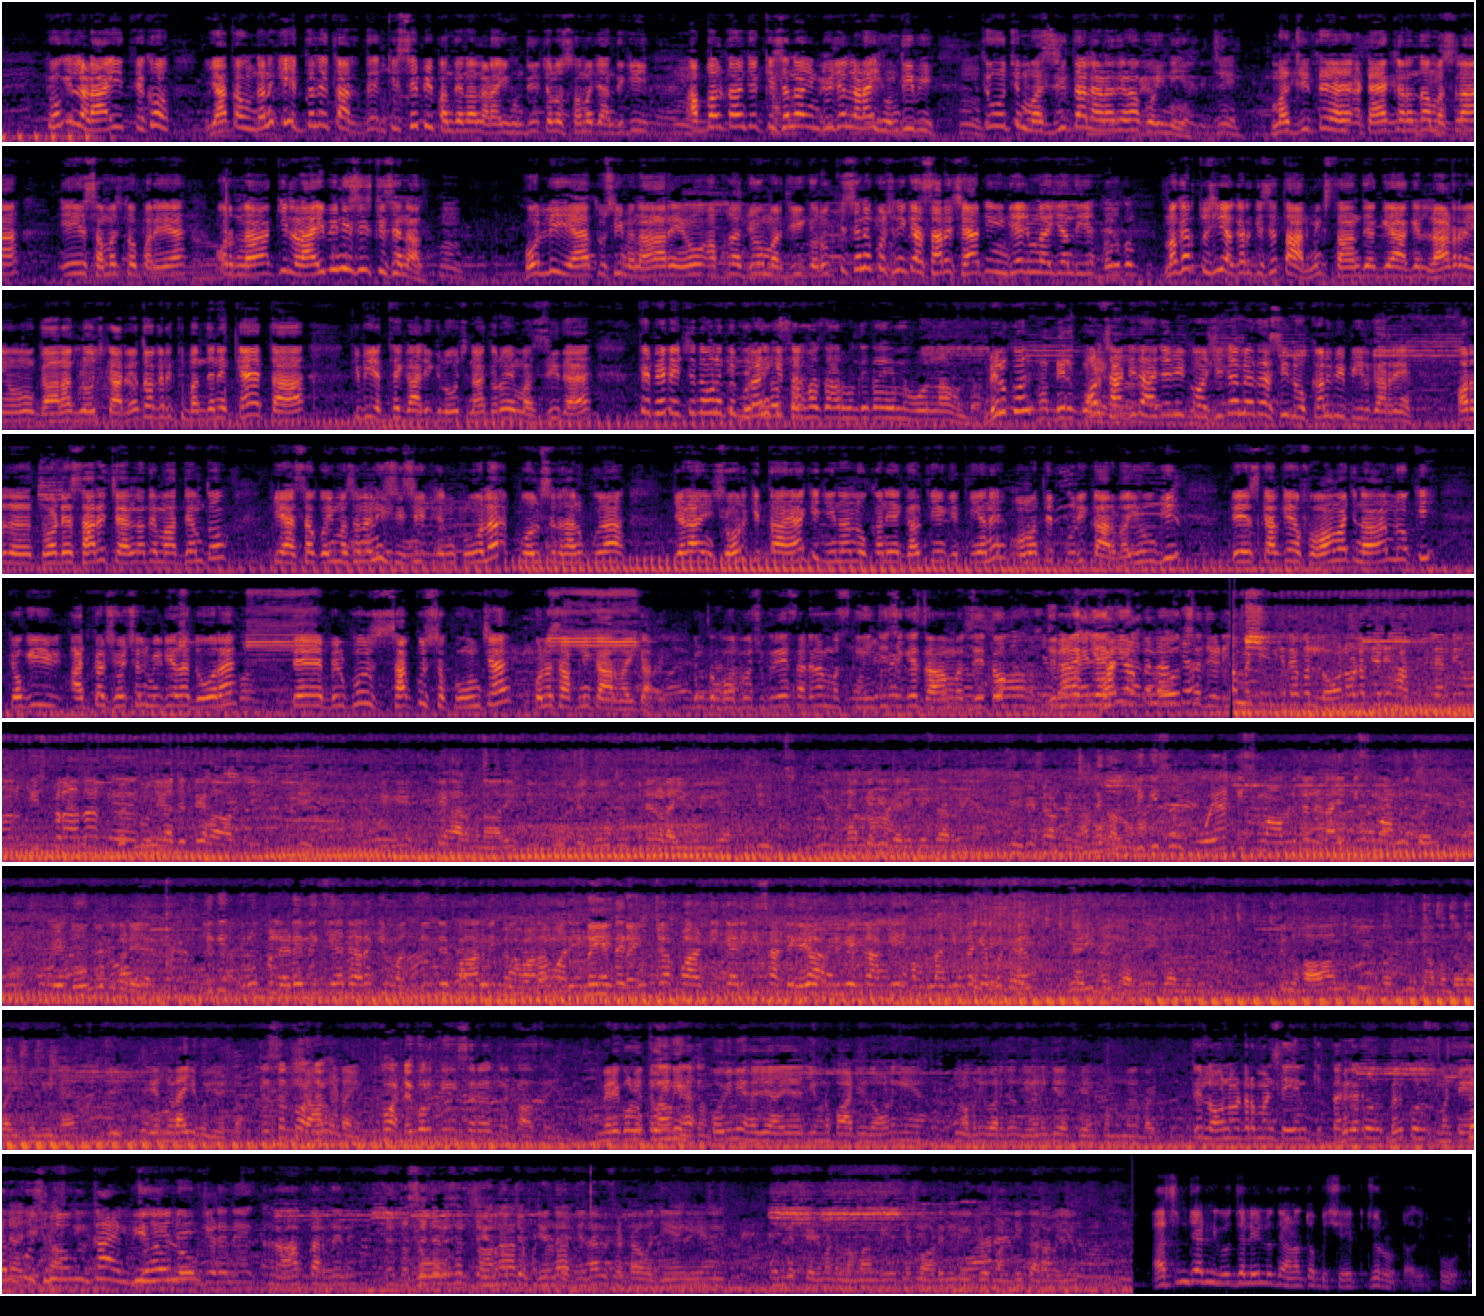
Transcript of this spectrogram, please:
ਕਿਉਂਕਿ ਲੜਾਈ ਦੇਖੋ ਜਾਂ ਤਾਂ ਹੁੰਦਾ ਨਾ ਕਿ ਇੱਧਰਲੇ ਘਰ ਦੇ ਕਿਸੇ ਵੀ ਬੰਦੇ ਨਾਲ ਲੜਾਈ ਹੁੰਦੀ ਚਲੋ ਸਮਝ ਆਂਦੀ ਕਿ ਅੱਬਲ ਤਾਂ ਜੇ ਕਿਸੇ ਨਾਲ ਇੰਡੀਵਿਜੂਅਲ ਲੜਾਈ ਹੁੰਦੀ ਵੀ ਤੇ ਉਹ ਚ ਮਸਜਿਦ ਦਾ ਲੈਣਾ ਦੇਣਾ ਕੋਈ ਨਹੀਂ ਹੈ। ਜੀ। ਮਸਜਿਦ ਤੇ ਅਟੈਕ ਕਰਨ ਦਾ ਮਸਲਾ ਇਹ ਸਮਝ ਤੋਂ ਪਰੇ ਹੈ ਔਰ ਨਾ ਕਿ ਲੜਾਈ ਵੀ ਨਹੀਂ ਸੀ ਕਿਸੇ ਨਾਲ। ਹੋਲੀ ਹੈ ਤੁਸੀਂ ਮਨਾ ਰਹੇ ਹੋ ਆਪਣਾ ਜੋ ਮਰਜ਼ੀ ਕਰੋ ਕਿਸੇ ਨੇ ਕੁਝ ਨਹੀਂ ਕਿਹਾ ਸਾਰੇ ਸ਼ਹਿਰ 'ਚ ਇੰਡੀਆ 'ਚ ਮਨਾਈ ਜਾਂਦੀ ਹੈ। ਬਿਲਕੁਲ। ਮਗਰ ਤੁਸੀਂ ਅਗਰ ਕਿਸੇ ਧਾਰਮਿਕ ਸਥਾਨ ਦੇ ਅੱਗੇ ਆ ਕੇ ਲੜ ਰਹੇ ਹੋ ਗਾਲਾਂ ਗਲੋਚ ਕਰ ਰਹੇ ਹੋ ਤਾਂ ਅਗਰ ਇੱਕ ਬੰਦੇ ਨੇ ਕਹਿਤਾ ਕਿ ਵੀ ਇੱਥੇ ਗਾਲੀ ਗਲੋਚ ਨਾ ਕਰੋ ਇਹ ਮਸਜਿਦ ਹੈ। ਤੇ ਫਿਰ 'ਚ ਤਾਂ ਉਹਨੇ ਕੋਈ ਬੁਰਾ ਨਹੀਂ ਕੀਤਾ। ਸਮਝਦਾਰ ਹੁੰਦੇ ਤਾਂ ਇਹ ਮਾਹੌਲ ਨਾ ਹੁੰਦਾ। ਬਿਲਕੁਲ। ਔਰ ਸਾਡੀ ਤਾਂ ਹਜੇ ਵੀ ਕੋਸ਼ਿਸ਼ ਹੈ ਮੈਂ ਤਾਂ ਅਸੀਂ ਲੋਕਾਂ ਨੂੰ ਵੀ ਅਪੀਲ ਕਰ ਰਹੇ ਹਾਂ। ਔਰ ਤੁਹਾਡੇ ਸਾਰੇ ਚੈਨਲਾਂ ਦੇ ਮਾਧਿਅਮ ਤੋਂ ਕਿ ਐਸਾ ਕੋਈ ਮਸਲਾ ਨਹੀਂ ਸੀਸੀ ਕੰਟਰੋਲ ਹੈ। ਪੁਲਿਸ ਨੇ ਸਾਨੂੰ ਪੂਰਾ ਜਿਹੜਾ ਇੰਸ਼ੋਰ ਕੀਤਾ ਹੈ ਕਿ ਜਿਨ੍ਹਾਂ ਲੋਕਾਂ ਨੇ ਇਹ ਗਲਤੀਆਂ ਕੀਤੀਆਂ ਨੇ ਉਹਨਾਂ ਤੇ ਪੂਰੀ ਕਾਰਵਾਈ ਹੋਊਗੀ। ਤੇ ਇਸ ਕਰਕੇ ਅਫਵਾਹਾਂ 'ਚ ਨਾ ਆਉਣ ਲੋਕੀ। ਕਿਉਂਕਿ ਅੱਜ ਕੱਲ ਸੋਸ਼ਲ ਮੀਡੀਆ ਦਾ ਦੌਰ ਹੈ ਤੇ ਬਿਲਕੁਲ ਸਭ ਕੁਝ ਸਕੂਨ 'ਚ ਹੈ। ਪੁਲਿਸ ਆਪਣੀ ਕਾਰਵਾਈ ਕਰ ਰਹੀ ਹੈ। ਬਿਲਕੁਲ ਬਹੁਤ ਬਹੁਤ ਸ਼ੁਕਰੀਆ। ਸਾਡੇ ਨਾਲ ਮਸਕੀਨ ਜੀ ਸੀਗੇ ਜਾਮ ਮਸਜਿਦ ਤੋਂ ਜਿਨ੍ਹਾਂ ਨੇ ਕਿਹਾ ਕਿ ਆਪਣਾ ਨਾਮ ਪੁਲਿਸ ਜਿਹੜੀ ਮੇਨਟੇਨ ਕੀਤਾ ਕੋਈ ਲੋਨ ਆਰਡਰ ਜਿਹੜੇ ਹੱਥ ਲੈਂਦੇ ਉਹਨਾਂ ਨੂੰ ਕਿਸ ਤਰ੍ਹਾਂ ਦਾ ਦੇਖੋ ਅੱਜ ਤਿਹਾਰ ਸੀ। ਇਹ ਤਿਹਾਰ ਮਨਾ ਰਹੇ ਸੀ। ਉਸ 'ਚ ਦੋ ਗਰੁੱਪ 'ਚ ਲੜਾਈ ਹੋਈ ਹੈ। ਜੀ। ਮੌਕੇ ਦੀ ਵੈਰੀਫਾਈ ਕਰ ਰਹੇ ਹਾਂ। ਜੀ। ਕਿ ਕਿਸ ਹੋਇਆ ਕਿਸ ਮਾਮਲੇ ਤੇ ਲੜਾਈ ਕਿਸ ਮਾਮਲੇ ਹੋਈ? ਇਹ ਦੋ ਗਰੁੱਪ ਖੜੇ ਆ। ਲੇਕਿਨ ਗਰੁੱਪ ਲੜੇ ਨੇ ਕਿਹਾ ਜਾ ਰਿਹਾ ਕਿ ਮਸਜਿਦ ਦੇ ਬਾਹਰ ਵੀ ਤਲਵਾਰਾਂ ਮਾਰੀਆਂ ਗਈਆਂ ਤੇ ਦੂਜਾ ਪਾਰਟੀ ਕਹਿ ਰਹੀ ਕਿ ਸਾਡੇ ਘਰ ਦੇ ਵਿੱਚ ਆ ਕੇ ਹਮਲਾ ਕੀਤਾ ਗਿਆ ਬੱਚਿਆਂ ਵੈਰੀਫਾਈ ਕਰ ਰਹੇ ਹਾਂ ਗੱਲ। ਫਿਲਹਾਲ ਕੋਈ ਮਸਜਿਦ ਜਾਂ ਮੰਦਰ ਵਾਲਾ ਇਸ਼ੂ ਨਹੀਂ ਹੈ। ਜੀ। ਇਹ ਲੜਾਈ ਹੋਈ ਹੈ ਸਰ। ਦੇ ਤੁਹਾਡੇ ਕੋਲ ਕੀ ਸਰ ਦਰਖਾਸਤ ਹੈ? ਮੇਰੇ ਕੋਲ ਕੋਈ ਨਹੀਂ ਕੋਈ ਨਹੀਂ ਹਜੇ ਆਏ ਆ ਜੀ। ਹੁਣ ਪਾਰਟੀ ਆਉਣਗੀਆਂ ਆਪਣੀ ਵਰਜਨ ਦੇਣਗੇ ਫਿਰ ਤੁਹਾਨੂੰ ਮੈਂ ਬਾਈਟ ਤੇ ਲੋਨ ਆਰਡਰ ਮੇਨਟੇਨ ਕੀਤਾ ਗਿਆ? ਬਿਲਕੁਲ ਬਿਲਕੁਲ ਮੇਨਟੇਨ ਹੈ ਜੀ ਸ਼ਾਂਤੀ। ਘਾਇਲ ਵੀ ਹੋਏ ਲੋਕ ਜਿਹੜੇ ਨੇ ਖਰਾਬ ਕਰਦੇ ਨੇ। ਤੇ ਦੱਸੋ ਜਿਹੜੇ ਸਰ ਜਿਨ੍ਹਾਂ ਜਿਨ੍ਹਾਂ ਜਿਨ੍ਹਾਂ ਵੀ ਸੱਟਾਂ ਵੱਜੀਆਂ ਗਈਆਂ ਉਹਨਾਂ ਦੇ ਸਟੇਟਮੈਂਟ ਲਵਾਂਗੇ ਤੇ ਅਕੋਰਡਿੰਗਲੀ ਜੋ ਬਣਦੀ ਕਾਰਵਾਈ ਆ। ਐਸਐਮਜੀ ਨਿਊਜ਼ ਦੇ ਲਈ ਲੁਧਿਆਣਾ ਤੋਂ ਅਭਿਸ਼ੇਕ ਜਰੋਟਾ ਦੀ ਰਿਪੋਰਟ।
